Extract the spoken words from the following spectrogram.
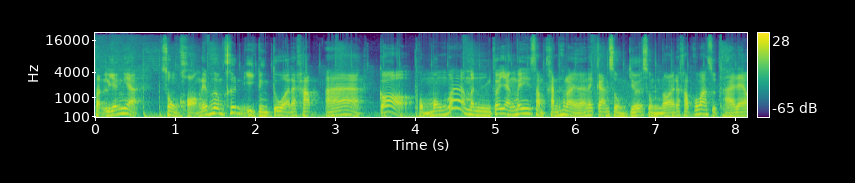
สัตว์เลี้ยงเนี่ยส่งของได้เพิ่มขึ้นอีกหนึ่งตัวนะครับ อ่า ก็ผมมองว่ามันก็ยังไม่สำคัญเท่าไหร่นะในการส่งเยอะส่งน้อยนะครับ เพราะว่าสุดท้ายแล้ว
